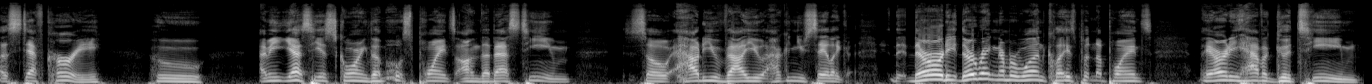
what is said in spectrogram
a Steph Curry who I mean, yes, he is scoring the most points on the best team. So how do you value? How can you say like they're already they're ranked number one? Klay's putting up points. They already have a good team.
